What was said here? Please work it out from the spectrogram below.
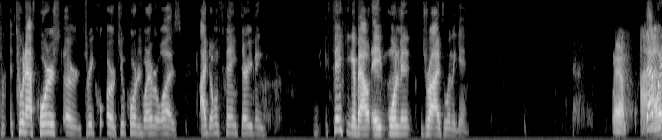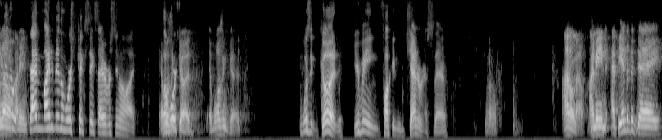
th- two and a half quarters or three or two quarters, whatever it was. I don't think they're even thinking about a one minute drive to win the game. Yeah, I, That I might don't have been know. the, I mean, that might have been the worst pick six I've ever seen in my life. it the wasn't worst- good. It wasn't good. It wasn't good. You're being fucking generous there. Well, I don't know. I mean, at the end of the day,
